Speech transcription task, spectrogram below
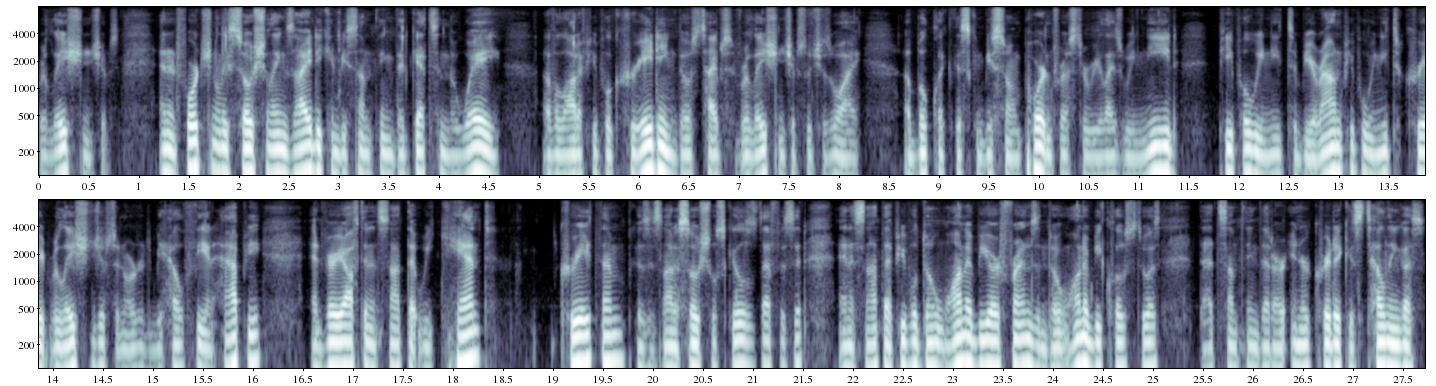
relationships. And unfortunately, social anxiety can be something that gets in the way of a lot of people creating those types of relationships, which is why a book like this can be so important for us to realize we need people, we need to be around people, we need to create relationships in order to be healthy and happy. And very often, it's not that we can't create them because it's not a social skills deficit and it's not that people don't want to be our friends and don't want to be close to us that's something that our inner critic is telling us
